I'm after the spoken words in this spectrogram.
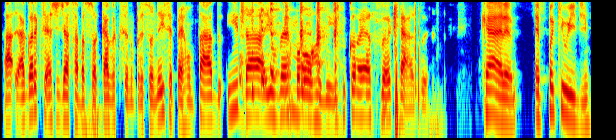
agora que a gente já sabe a sua casa, que você não precisou nem ser perguntado, e da Ilvermorny, qual é a sua casa? Cara, é Puckweed.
